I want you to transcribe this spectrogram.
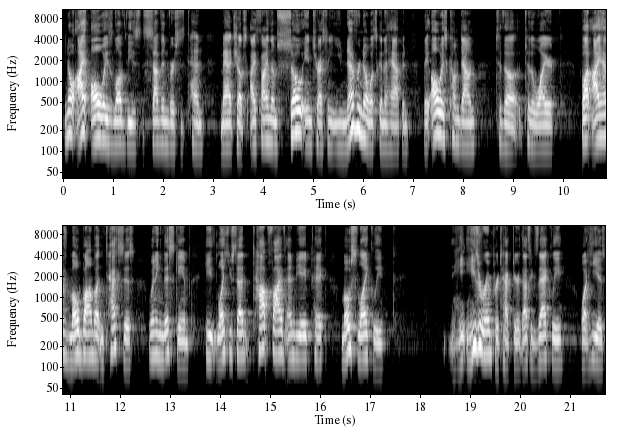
You know, I always love these seven versus ten matchups. I find them so interesting. You never know what's gonna happen. They always come down to the to the wire. But I have Mo Bamba in Texas winning this game. He, like you said, top five NBA pick, most likely. He, he's a rim protector. That's exactly what he is.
